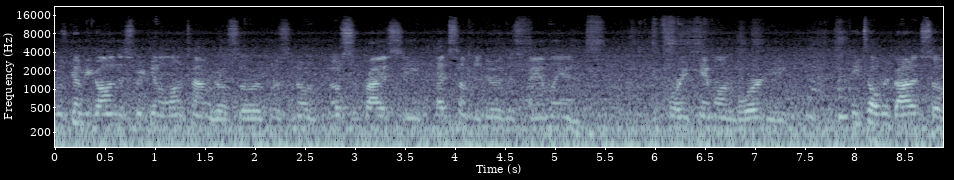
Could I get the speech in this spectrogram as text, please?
was going to be gone this weekend a long time ago, so it was no no surprise. He had something to do with his family, and before he came on board, he he told me about it. So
